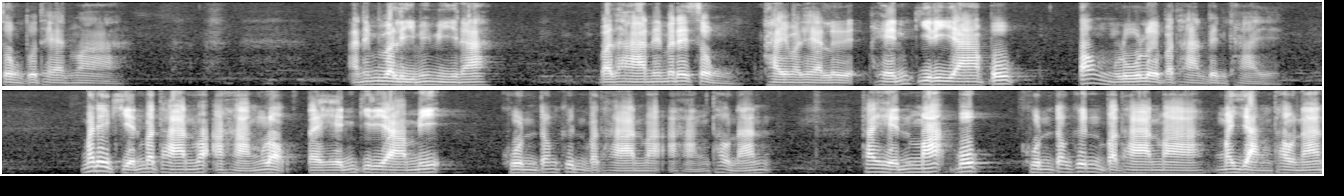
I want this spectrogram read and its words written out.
ส่งตัวแทนมา อันนี้บาลีไม่มีนะ ประธานนี่ไม่ได้ส่งใครมาแทนเลย เห็นกิริยาปุ๊บต้องรู้เลยประธานเป็นใคร ไม่ได้เขียนประธานว่าอาหังหรอก แต่เห็นกิริยามิ คุณต้องขึ้นประธานมาอาหังเท่านั้น ถ้าเห็นมะปุ๊บคุณต้องขึ้นประธานมามาอยังเท่านั้น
